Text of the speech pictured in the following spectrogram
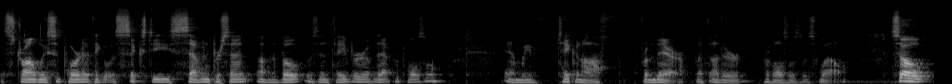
strongly supported. I think it was 67% of the vote was in favor of that proposal. And we've taken off from there with other proposals as well. So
